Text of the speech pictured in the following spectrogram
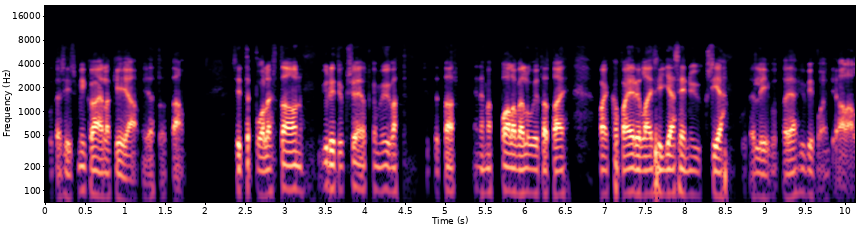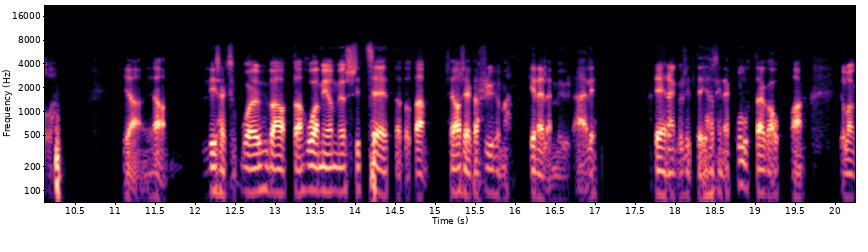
kuten siis Mikaelakin, ja, ja tota, sitten puolestaan on yrityksiä, jotka myyvät sitten taas enemmän palveluita tai vaikkapa erilaisia jäsenyyksiä, kuten liikunta- ja hyvinvointialalla. Ja, ja lisäksi voi hyvä ottaa huomioon myös sit se, että tota, se asiakasryhmä, kenelle myydään, eli tehdäänkö sitten ihan sinne kuluttajakauppaan, jolloin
